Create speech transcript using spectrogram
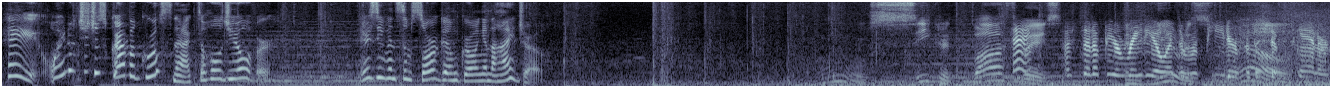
Hey, why don't you just grab a gruel snack to hold you over? There's even some sorghum growing in the hydro. Ooh, secret Hey, pathways. I've set up your radio as a here as repeater for the well. ship's scanner.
